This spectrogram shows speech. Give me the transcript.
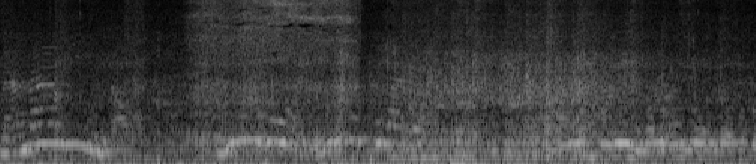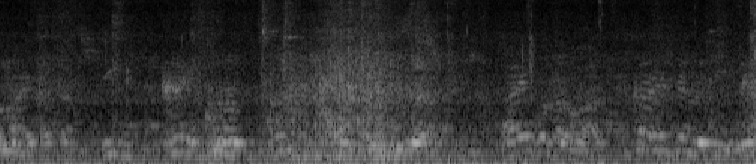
72の2526まで。これ今飲んだことない方、一回この、ああいうことは疲れてるし、目の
